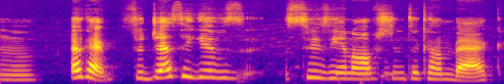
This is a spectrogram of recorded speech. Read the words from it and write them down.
Mm. Okay, so Jesse gives Susie an option to come back,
